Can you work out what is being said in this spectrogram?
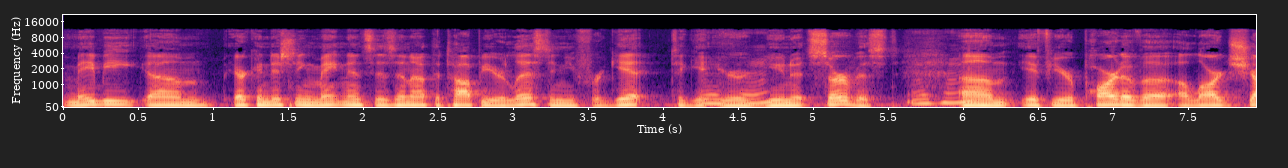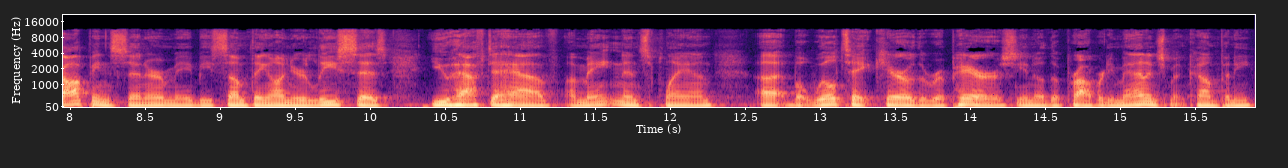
maybe um, air conditioning maintenance isn't at the top of your list and you forget to get your unit serviced. Um, if you're part of a, a large shopping center, maybe something on your lease says you have to have a maintenance plan, uh, but we'll take care of the repairs, you know, the property management company.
